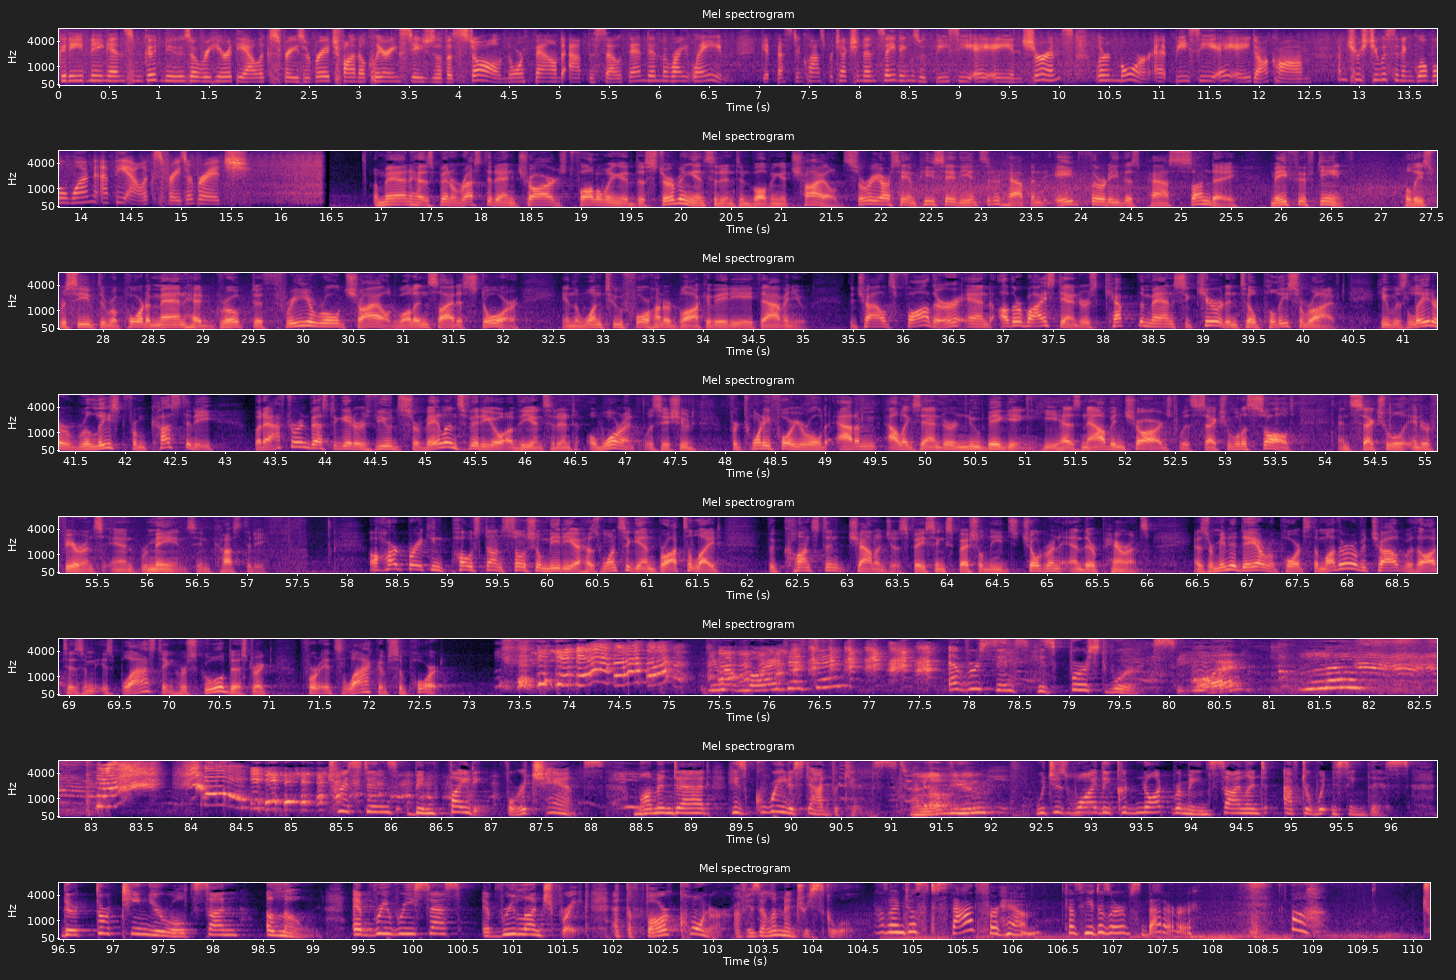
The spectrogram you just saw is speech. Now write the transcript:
Good evening and some good news over here at the Alex Fraser Bridge. Final clearing stages of a stall northbound at the south end in the right lane. Get best in class protection and savings with BCAA Insurance. Learn more at bcaa.com. I'm Trish Jewison in Global One at the Alex Fraser Bridge. A man has been arrested and charged following a disturbing incident involving a child. Surrey RCMP say the incident happened 8:30 this past Sunday, May 15th. Police received a report a man had groped a 3-year-old child while inside a store in the 12400 block of 88th Avenue. The child's father and other bystanders kept the man secured until police arrived. He was later released from custody but after investigators viewed surveillance video of the incident, a warrant was issued for 24 year old Adam Alexander Newbigging. He has now been charged with sexual assault and sexual interference and remains in custody. A heartbreaking post on social media has once again brought to light the constant challenges facing special needs children and their parents. As Rumina Daya reports, the mother of a child with autism is blasting her school district for its lack of support. You want more, Tristan? Ever since his first words. More? Tristan's been fighting for a chance. Mom and dad, his greatest advocates. I love you. Which is why they could not remain silent after witnessing this. Their 13 year old son alone. Every recess, every lunch break at the far corner of his elementary school. I'm just sad for him, because he deserves better. Ah.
